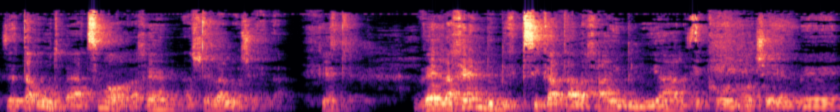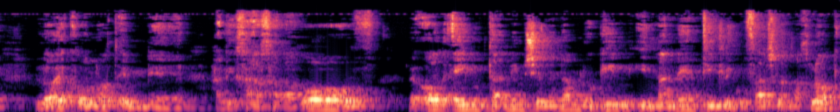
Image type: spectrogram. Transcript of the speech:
זה טעות בעצמו, לכן השאלה לא שאלה, כן? ולכן פסיקת ההלכה היא בנויה על עקרונות שהם אה, לא עקרונות, הם אה, הליכה אחר הרוב, ועוד אילו טעמים שאינם נוגעים אימננטית לגופה של המחלוקת.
